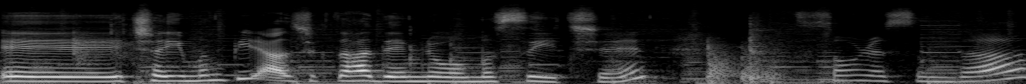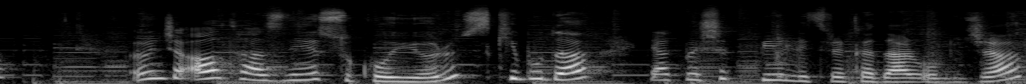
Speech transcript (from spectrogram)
Ee, çayımın birazcık daha demli olması için. Sonrasında önce alt hazneye su koyuyoruz ki bu da yaklaşık 1 litre kadar olacak.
